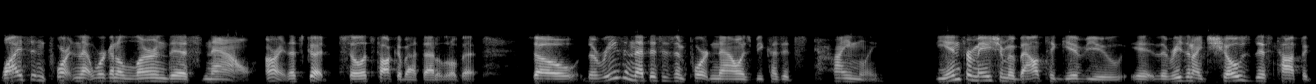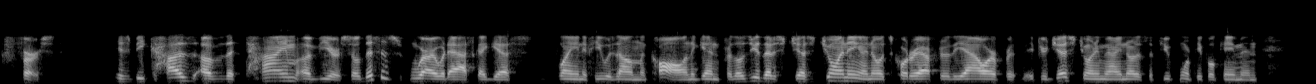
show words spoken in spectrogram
why is it important that we're going to learn this now? All right, that's good. So let's talk about that a little bit. So the reason that this is important now is because it's timely. The information I'm about to give you, the reason I chose this topic first is because of the time of year. So this is where I would ask, I guess, Blaine, if he was on the call. And again, for those of you that is just joining, I know it's quarter after the hour. If you're just joining me, I noticed a few more people came in.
